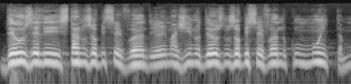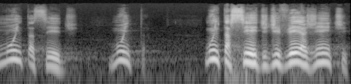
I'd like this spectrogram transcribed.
Deus ele está nos observando, e eu imagino Deus nos observando com muita, muita sede, muita, muita sede de ver a gente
